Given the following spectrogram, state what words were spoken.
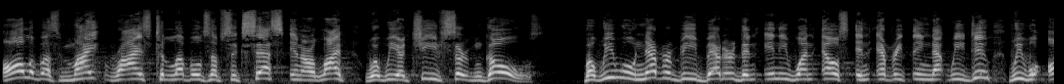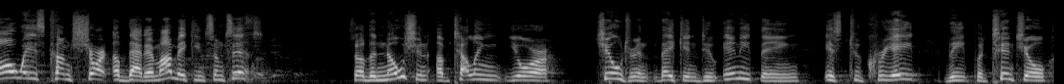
All of us might rise to levels of success in our life where we achieve certain goals, but we will never be better than anyone else in everything that we do. We will always come short of that. Am I making some sense? So the notion of telling your children they can do anything is to create the potential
